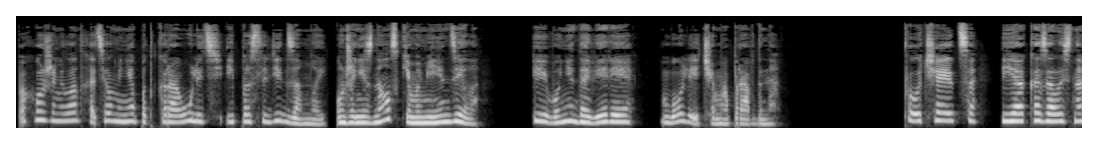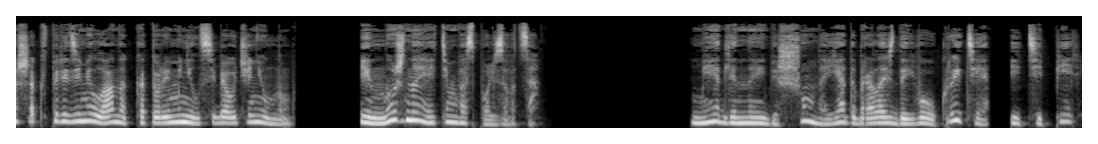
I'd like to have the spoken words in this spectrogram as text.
Похоже, Милан хотел меня подкараулить и проследить за мной. Он же не знал, с кем имеет дело. И его недоверие более чем оправдано. Получается, я оказалась на шаг впереди Милана, который мнил себя очень умным. И нужно этим воспользоваться. Медленно и бесшумно я добралась до его укрытия и теперь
